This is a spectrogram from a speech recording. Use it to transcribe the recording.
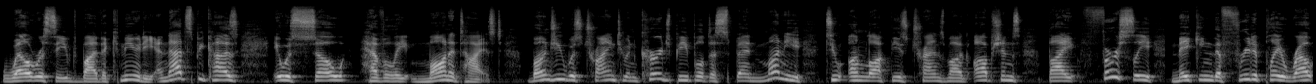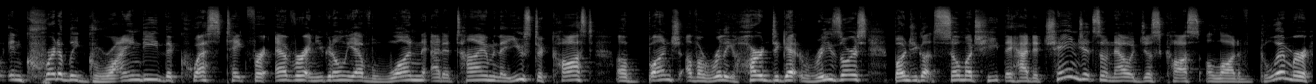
well received by the community, and that's because it was so heavily monetized. Bungie was trying to encourage people to spend money to unlock these transmog options by firstly making the free to play route incredibly grindy. The quests take forever and you can only have one at a time, and they used to cost a bunch of a really hard to get resource. Bungie got so much heat they had to change it, so now it just costs a lot of glimmer,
